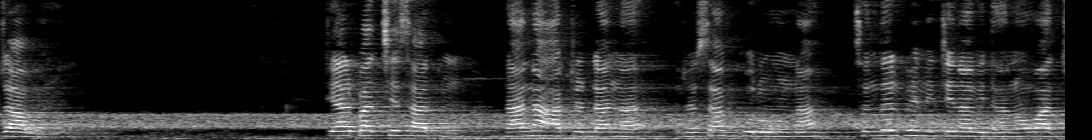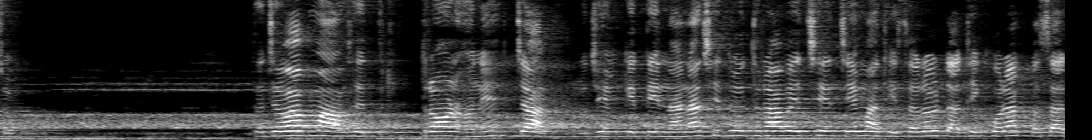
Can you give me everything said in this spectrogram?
દ્રાવણ. ત્યારબાદ છે સાતમું, નાના આંતરડાના રસાકુરોના સંદર્ભે નીચેના વિધાનો વાંચો. તો જવાબમાં આવશે ત્રણ અને ચાર, જેમ કે તે નાના છિદ્રો ધરાવે છે, જેમાંથી સરળતાથી ખોરાક પસાર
